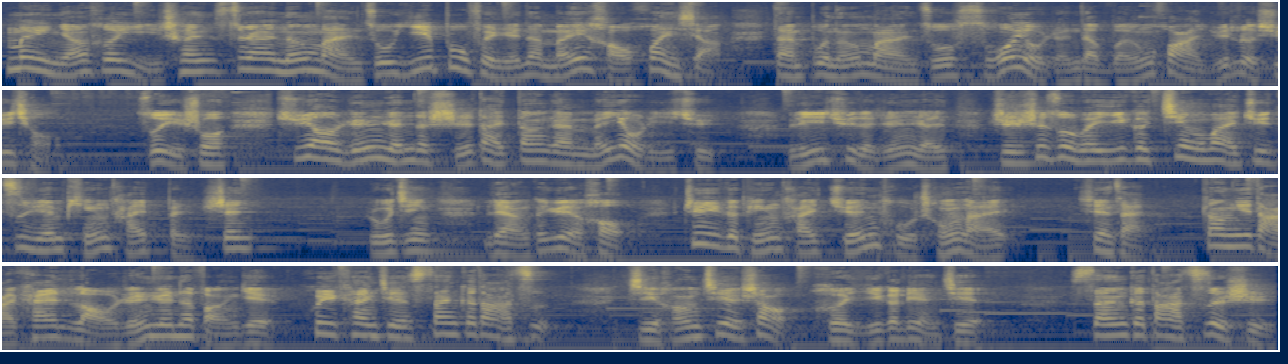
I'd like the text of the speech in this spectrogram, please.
媚娘和以琛虽然能满足一部分人的美好幻想，但不能满足所有人的文化娱乐需求。所以说，需要人人的时代当然没有离去，离去的人人只是作为一个境外剧资源平台本身。如今两个月后，这个平台卷土重来。现在，当你打开老人人的网页，会看见三个大字、几行介绍和一个链接。三个大字是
